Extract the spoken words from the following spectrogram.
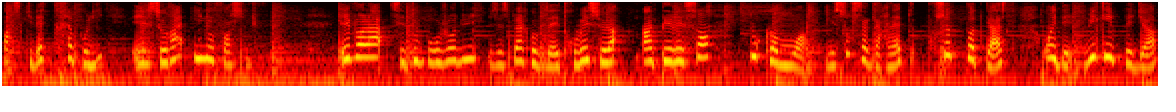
parce qu'il est très poli et il sera inoffensif. Et voilà, c'est tout pour aujourd'hui. J'espère que vous avez trouvé cela intéressant, tout comme moi. Mes sources internet pour ce podcast ont été Wikipédia,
